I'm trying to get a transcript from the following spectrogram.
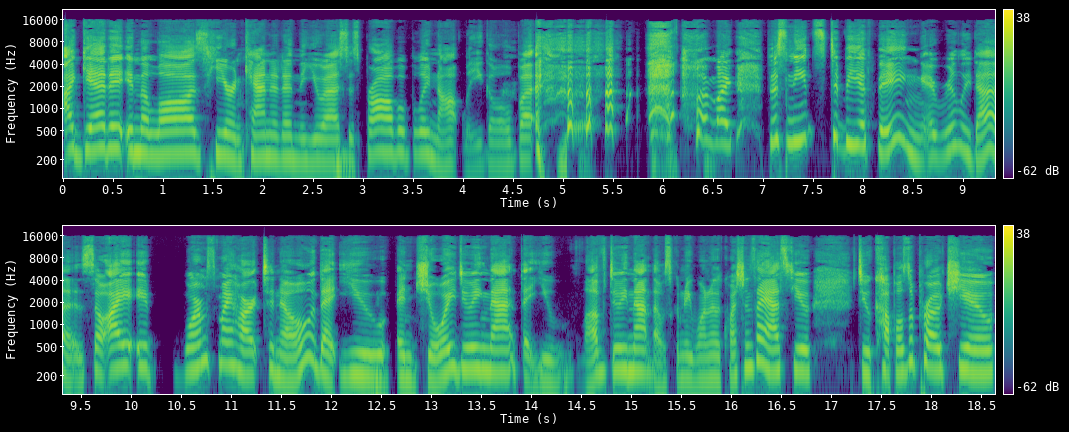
I get it in the laws here in Canada and the US mm-hmm. is probably not legal, but I'm like, this needs to be a thing. It really does. So I, it warms my heart to know that you enjoy doing that, that you love doing that. That was going to be one of the questions I asked you. Do couples approach you?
